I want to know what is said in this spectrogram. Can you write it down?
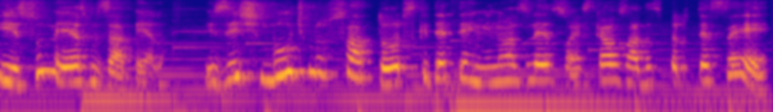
Isso mesmo, Isabela. Existem múltiplos fatores que determinam as lesões causadas pelo TCE,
